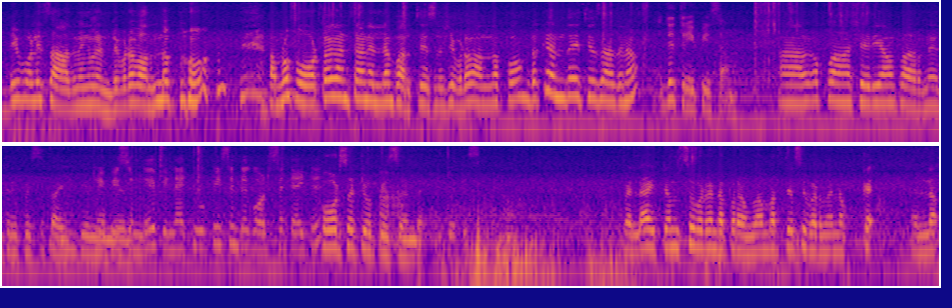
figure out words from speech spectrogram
അടിപൊളി സാധനങ്ങളുണ്ട്. ഇവിടെ വന്നപ്പോൾ നമ്മൾ ഫോട്ടോ കണ്ടിട്ടാണ് എല്ലാം പർച്ചേസ് പക്ഷെ ഇവിടെ വന്നപ്പോൾ ഇതൊക്കെ എന്താ ചേച്ചിയ സാധനം? ഇത് ത്രീ പീസ് ആണ്. അപ്പോൾ ആ ശരി അവൻ പറഞ്ഞു ത്രീ പീസ് ത്രീ തയ്ക്കുന്നു പീസ് ഉണ്ട്. പിന്നെ ടു പീസ് ഉണ്ട്. ഗോഡ് സെറ്റ് ആയിട്ട്. കോഡ് സെറ്റ് ടു പീസ് ഉണ്ട്. ടു പീസ് അപ്പോൾ എല്ലാ ഐറ്റംസും ഇവിടെ ഉണ്ട്. അപ്പോൾ റംലാൻ പർച്ചേസ് ഇവിടെ നിന്നൊക്കെ എല്ലാം.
